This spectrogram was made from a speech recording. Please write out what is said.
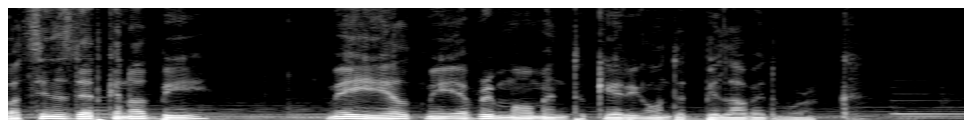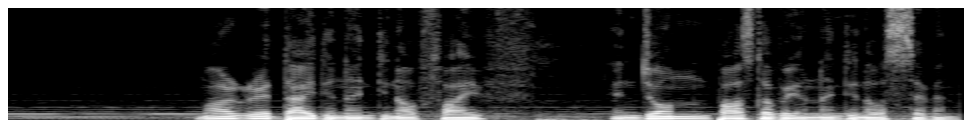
But since that cannot be, may He help me every moment to carry on that beloved work. Margaret died in 1905 and John passed away in 1907.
